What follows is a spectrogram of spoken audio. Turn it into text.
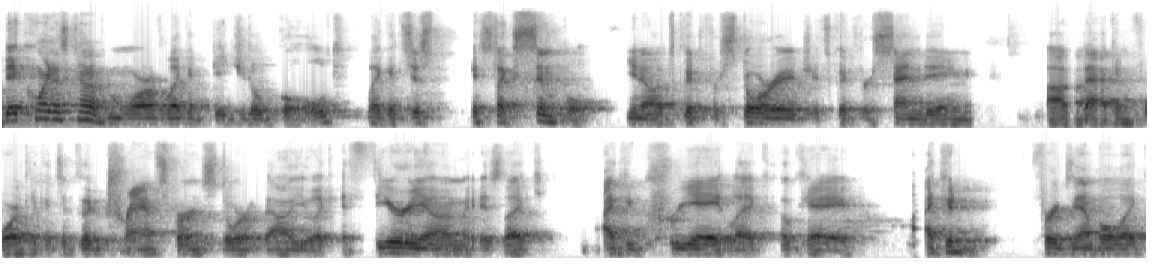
Bitcoin is kind of more of like a digital gold. Like it's just, it's like simple, you know, it's good for storage, it's good for sending uh, back and forth. Like it's a good transfer and store of value. Like Ethereum is like, I could create like, okay, I could, for example, like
